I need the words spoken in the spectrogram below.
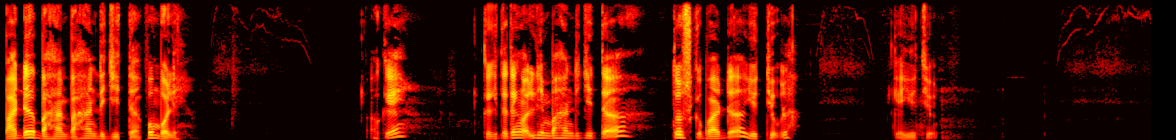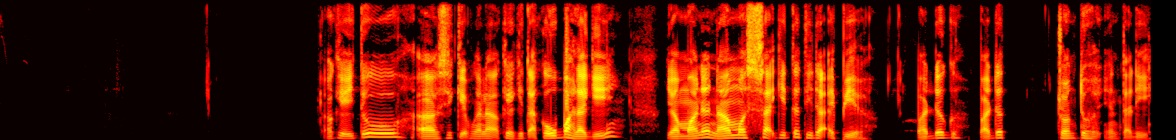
pada bahan-bahan digital pun boleh Okey. Okay, kita tengok link bahan digital terus kepada YouTube lah. Okay, YouTube. Okey, itu uh, sikit pengalaman. Okey, kita akan ubah lagi yang mana nama site kita tidak appear pada pada contoh yang tadi.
